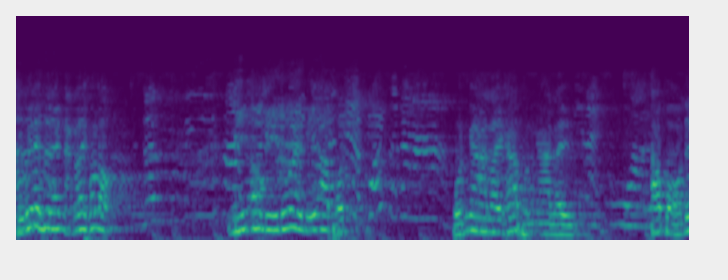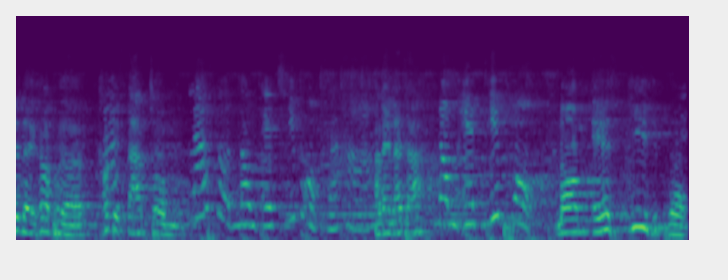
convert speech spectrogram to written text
คือไม่ได้แสดงหนังอะไรเขาหรอกมีเอามีด้วยมีเอาผลโฆษณาผลงานอะไรครับผลงานอะไรหลายตัวเอาบอกได้เลยครับเผื่อเขาติดตามชม ล่าสุดนม H26 นะคะ อะไรนะจ๊ะนม H26 นอมเอสยี่สิบหก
